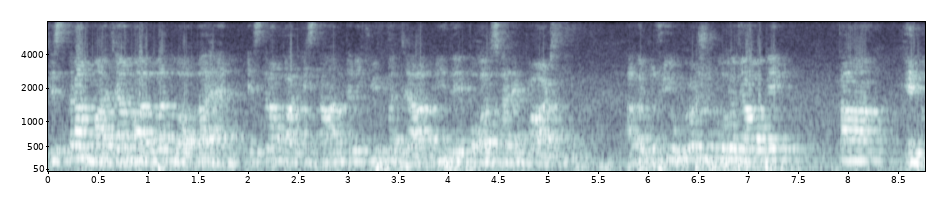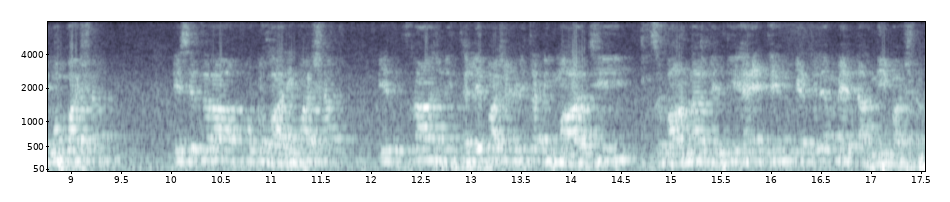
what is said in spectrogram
ਜਿਸ ਤਰ੍ਹਾਂ ਮਾਝਾ ਮਾਲਵਾ ਦੁਆਬਾ ਹੈ ਇਸ ਤਰ੍ਹਾਂ ਪਾਕਿਸਤਾਨ ਦੇ ਵਿੱਚ ਵੀ ਪੰਜਾਬੀ ਦੇ ਬਹੁਤ ਸਾਰੇ ਪਾਰਟਸ ਨੇ ਅਗਰ ਤੁਸੀਂ ਉੱਪਰੋਂ ਸ਼ੁਰੂ ਹੋ ਜਾਓਗੇ ਤਾਂ ਹਿੰਦੂ ਭਾਸ਼ਾ, ਇਸੇ ਤਰ੍ਹਾਂ ਪੋਠੋਹਾਰੀ ਭਾਸ਼ਾ, ਇਸ ਤਰ੍ਹਾਂ ਜਿਹੜੀ ਥੱਲੇ ਭਾਸ਼ਾ ਜਿਹੜੀ ਤੁਹਾਡੀ ਮਾਝੀ ਜ਼ਬਾਨ ਨਾਲ ਮਿਲਦੀ ਹੈ, ਇੱਥੇ ਇਹਨੂੰ ਕਹਿੰਦੇ ਨੇ ਮੈਦਾਨੀ ਭਾਸ਼ਾ।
